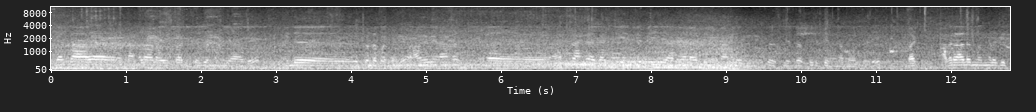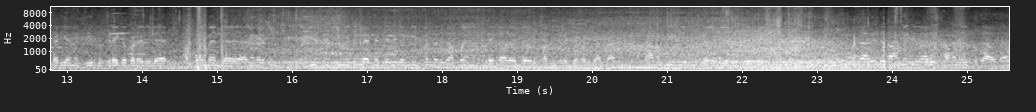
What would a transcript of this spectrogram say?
இதற்காக தங்களால் ஏற்பாடு செய்ய முடியாது என்று சொல்லப்பட்டது ஆகவே நாங்கள் அஹ், அரசாங்க கட்சி எங்களுக்கு அடையாளத்தையும் நாங்கள் ஒரு ரிக்வஸ்ட் லெட்டர் கொடுத்திருந்தோம் ஆல்ரெடி பட் அவராலும் எங்களுக்கு சரியான தீர்வு கிடைக்கப்படவில்லை. அப்பாயின்மெண்ட் அனைவருக்கும் டிசிசி மீட்டிங்கில் கச்சேரியில் மீட் பண்ணுறதுக்கு அப்பாயின்மெண்ட் கிடைக்காத என்ற ஒரு கிடைக்கப்படிக்காத நாங்கள் வீடியோ நிற்க வேண்டியிருக்கு மூன்றாவது அமைதிவாதி கவனிப்புக்காக தான்?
